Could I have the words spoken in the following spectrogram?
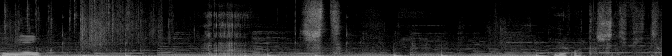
Лол. Что? Я его даже не видел.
